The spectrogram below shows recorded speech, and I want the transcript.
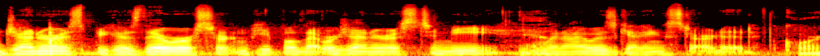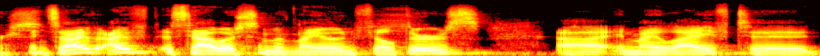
generous because there were certain people that were generous to me when I was getting started. Of course. And so I've, I've established some of my own filters uh, in my life to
